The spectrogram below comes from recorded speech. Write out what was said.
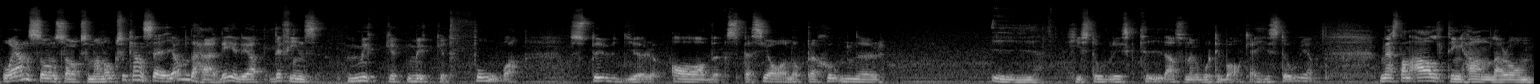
och en sån sak som man också kan säga om det här det är det att det finns mycket, mycket få studier av specialoperationer i historisk tid, alltså när vi går tillbaka i historien. Nästan allting handlar om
